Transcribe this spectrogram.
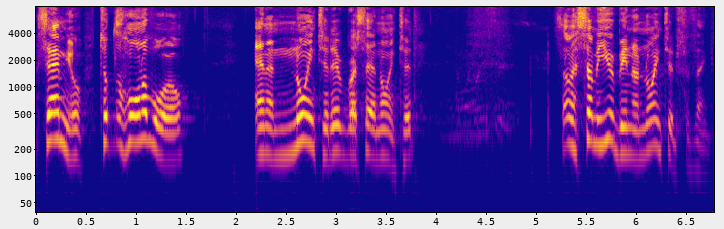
Samuel took the horn of oil and anointed, everybody say anointed. Some, some of you have been anointed for things.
